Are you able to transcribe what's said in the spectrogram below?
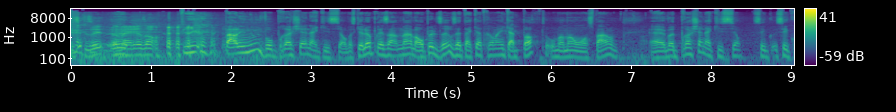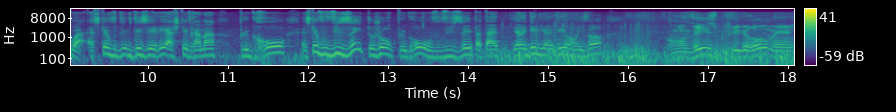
Excusez, t'as bien raison. Puis, parlez-nous de vos prochaines acquisitions. Parce que là, présentement, ben, on peut le dire, vous êtes à 84 portes au moment où on se parle. Euh, votre prochaine acquisition, c'est quoi? Est-ce que vous dé- désirez acheter vraiment plus gros? Est-ce que vous visez toujours plus gros ou vous visez peut-être, il y a un deal, il y a un deal, on y va? On vise plus gros, mais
